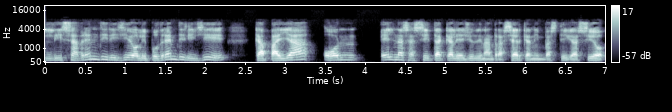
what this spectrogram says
li sabrem dirigir o li podrem dirigir cap allà on ell necessita que li ajudin en recerca, en investigació,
